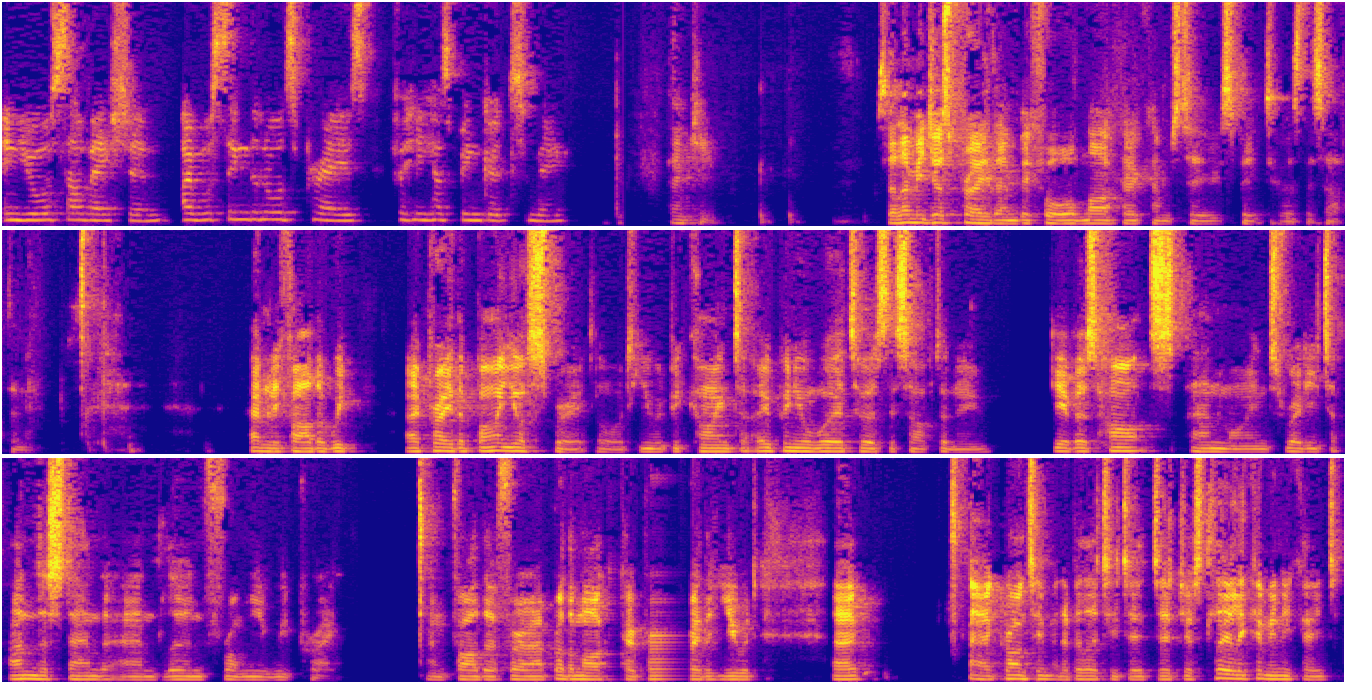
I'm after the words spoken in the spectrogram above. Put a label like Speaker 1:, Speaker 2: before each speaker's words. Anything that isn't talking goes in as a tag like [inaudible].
Speaker 1: in your salvation. I will sing the Lord's praise, for he has been good to me.
Speaker 2: Thank you. So let me just pray then before Marco comes to speak to us this afternoon. Heavenly Father, we, I pray that by your Spirit, Lord, you would be kind to open your word to us this afternoon. Give us hearts and minds ready to understand and learn from you, we pray. And Father, for our brother Marco, pray that you would uh, uh, grant him an ability to, to just clearly communicate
